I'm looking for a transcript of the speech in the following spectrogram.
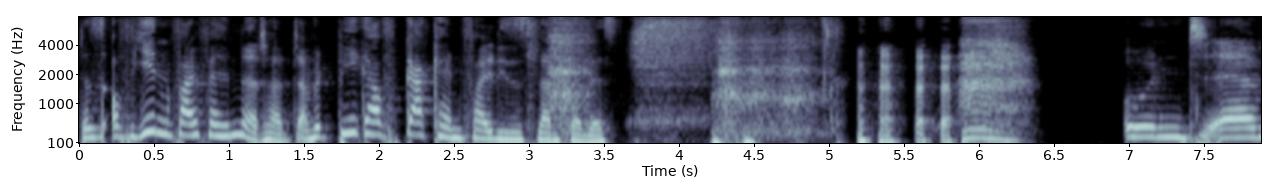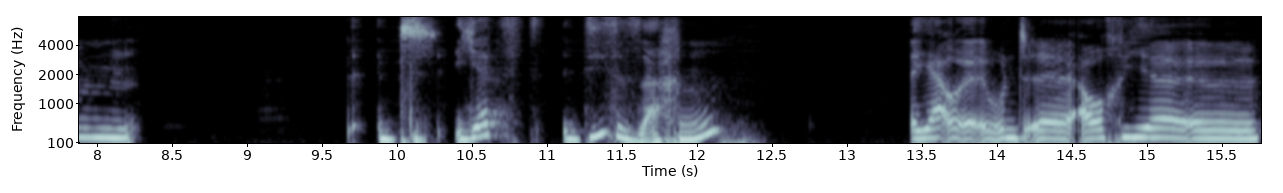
das es auf jeden Fall verhindert hat, damit Pega auf gar keinen Fall dieses Land verlässt. und ähm, jetzt diese Sachen, ja, und äh, auch hier äh,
